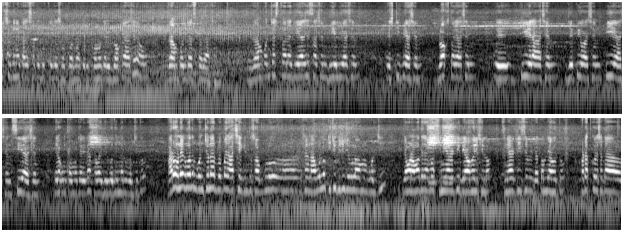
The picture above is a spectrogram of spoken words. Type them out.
একশো দিনের কাজের সাথে যুক্ত যে সব কর্মচারী কর্মচারী ব্লকে আছেন এবং গ্রাম পঞ্চায়েত স্তরে আছেন। গ্রাম পঞ্চায়েত স্তরে জিআরএস আছেন ভিএলই আছেন এসটিপি আছেন, ব্লক স্তরে আছেন টিএরা আছেন জেপিও আছেন পিএ আছেন সিএ আছেন, এরকম কর্মচারীরা সবাই দীর্ঘদিন ধরে বঞ্চিত। আরও অনেক আমাদের বঞ্চনার ব্যাপার আছে, কিন্তু সবগুলো না বললেও কিছু কিছু যেগুলো আমরা বলছি। যেমন আমাদের একবার সিনিয়রিটি দেওয়া হয়েছিল। সিনিয়রিটি হিসেবে বেতন দেওয়া হতো। হঠাৎ করে সেটা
